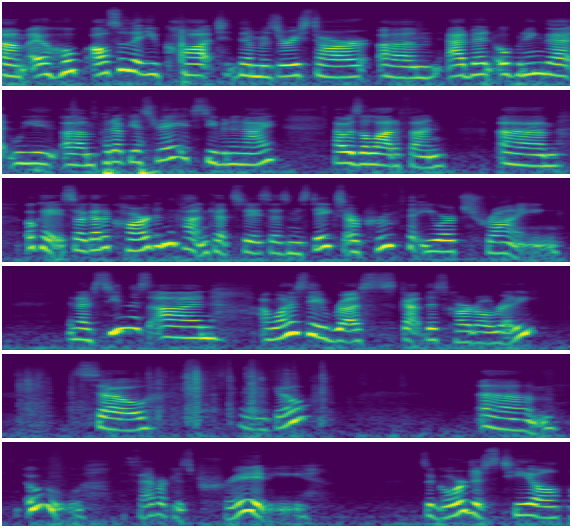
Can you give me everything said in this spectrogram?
Um, I hope also that you caught the Missouri Star um, Advent opening that we um, put up yesterday, Steven and I. That was a lot of fun. Um, okay, so I got a card in the cotton cuts today. It says, mistakes are proof that you are trying. And I've seen this on, I want to say Russ got this card already. So, there we go. Um, oh, fabric is pretty. It's a gorgeous teal.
